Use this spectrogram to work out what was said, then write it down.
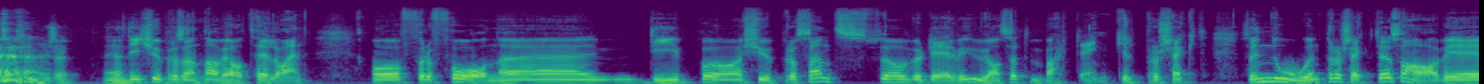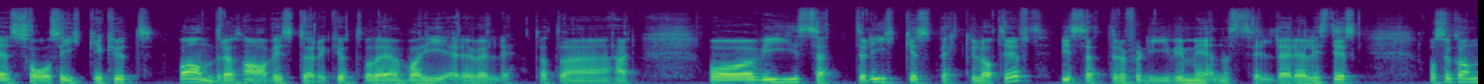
de 20% har vi hatt hele veien. Og for å få ned de på 20% så vurderer vi uansett hvert enkelt prosjekt. Så i noen prosjekter så har vi så å si ikke kutt. På andre så har vi større kutt, og det varierer veldig. dette her. Og vi setter det ikke spekulativt, vi setter det fordi vi mener selv det er realistisk. Og så kan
